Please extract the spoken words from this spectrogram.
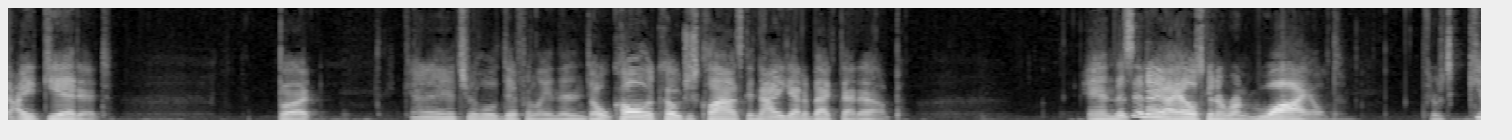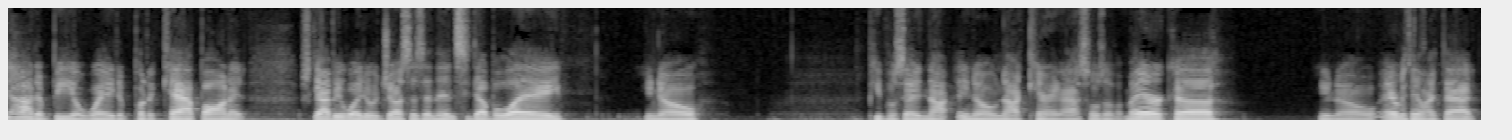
I get it, but you gotta answer a little differently. And then don't call the coaches clowns because now you got to back that up. And this NIL is going to run wild. There's got to be a way to put a cap on it. There's got to be a way to adjust this. And the NCAA, you know, people say not, you know, not carrying assholes of America, you know, everything like that.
